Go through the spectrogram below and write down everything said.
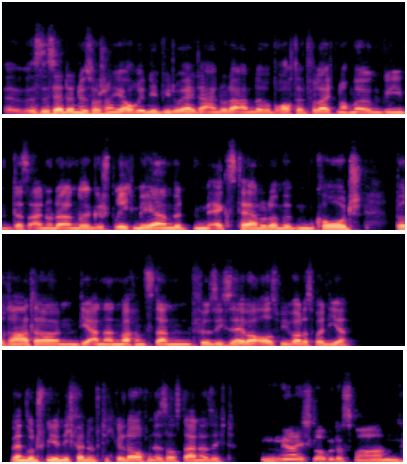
äh, es ist ja dann höchstwahrscheinlich auch individuell. Der ein oder andere braucht dann vielleicht nochmal irgendwie das ein oder andere Gespräch mehr mit einem externen oder mit einem Coach, Berater. Die anderen machen es dann für sich selber aus. Wie war das bei dir? Wenn so ein Spiel nicht vernünftig gelaufen ist aus deiner Sicht? Ja, ich glaube, das war ein,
